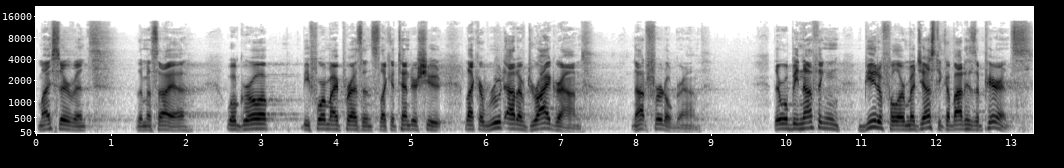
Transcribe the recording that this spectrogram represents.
My servant, the Messiah, will grow up before my presence like a tender shoot, like a root out of dry ground, not fertile ground. There will be nothing beautiful or majestic about his appearance,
